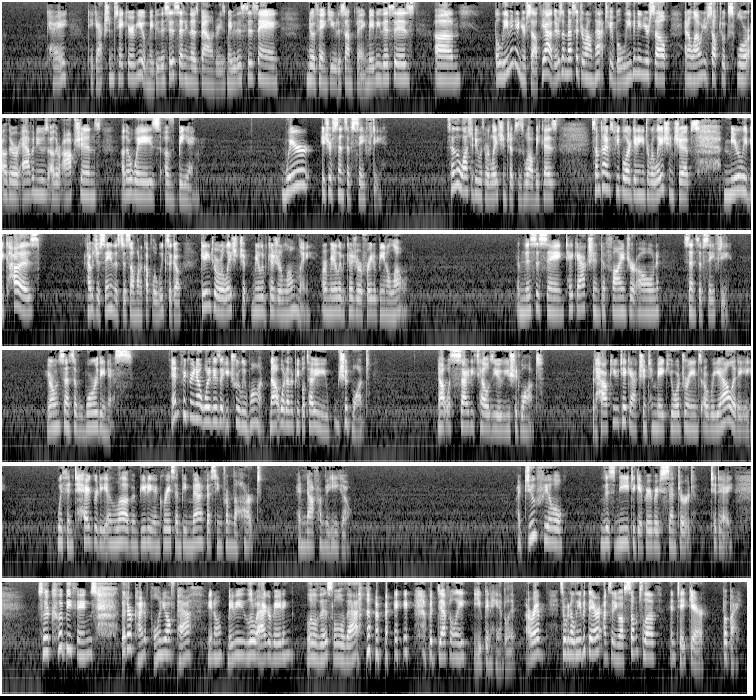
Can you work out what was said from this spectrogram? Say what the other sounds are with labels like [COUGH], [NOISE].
Okay? Take action to take care of you. Maybe this is setting those boundaries. Maybe this is saying no thank you to something. Maybe this is um, believing in yourself. Yeah, there's a message around that too. Believing in yourself and allowing yourself to explore other avenues, other options, other ways of being. Where is your sense of safety? This has a lot to do with relationships as well because sometimes people are getting into relationships merely because I was just saying this to someone a couple of weeks ago getting into a relationship merely because you're lonely or merely because you're afraid of being alone. And this is saying take action to find your own sense of safety, your own sense of worthiness, and figuring out what it is that you truly want, not what other people tell you you should want not what society tells you you should want. But how can you take action to make your dreams a reality with integrity and love and beauty and grace and be manifesting from the heart and not from the ego? I do feel this need to get very, very centered today. So there could be things that are kind of pulling you off path, you know, maybe a little aggravating, a little this, a little that, [LAUGHS] right? But definitely you can handle it. All right. So we're going to leave it there. I'm sending you all so much love and take care. Bye bye.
